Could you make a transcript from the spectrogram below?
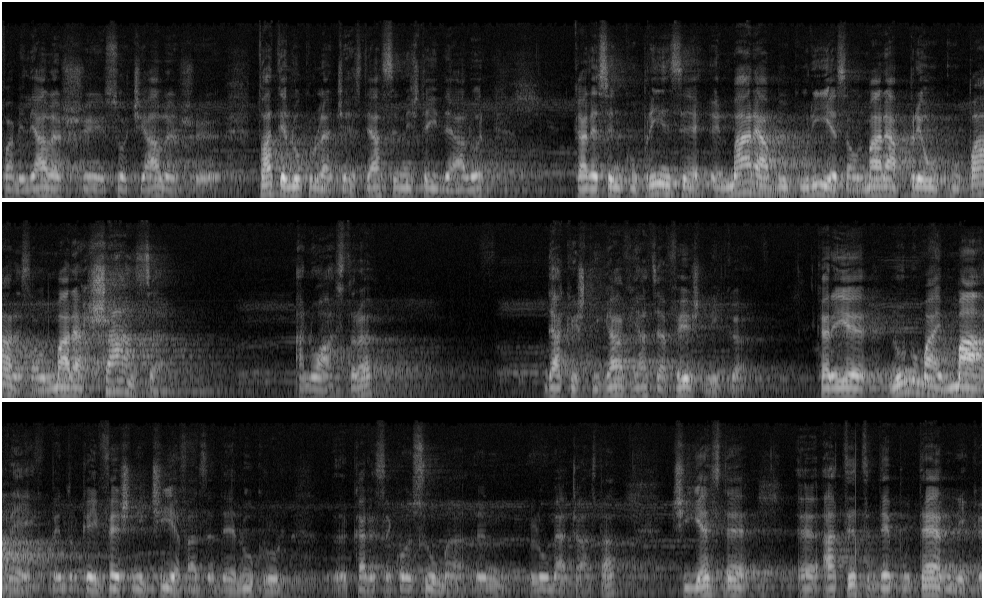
familială și socială și toate lucrurile acestea sunt niște idealuri care sunt cuprinse în marea bucurie sau în marea preocupare sau în marea șansă a noastră de a câștiga viața veșnică, care e nu numai mare, pentru că e veșnicie față de lucruri uh, care se consumă în lumea aceasta, ci este uh, atât de puternică.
